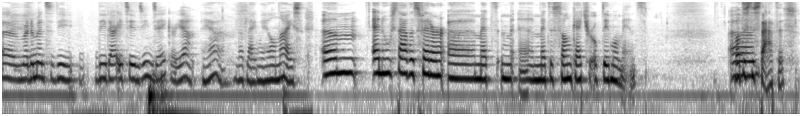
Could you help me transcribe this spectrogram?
Eh, maar de mensen die, die daar iets in zien, zeker, ja. Ja, dat lijkt me heel nice. Ehm, en hoe staat het verder eh, met, eh, met de Suncatcher op dit moment? Wat is de Ehm, status?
